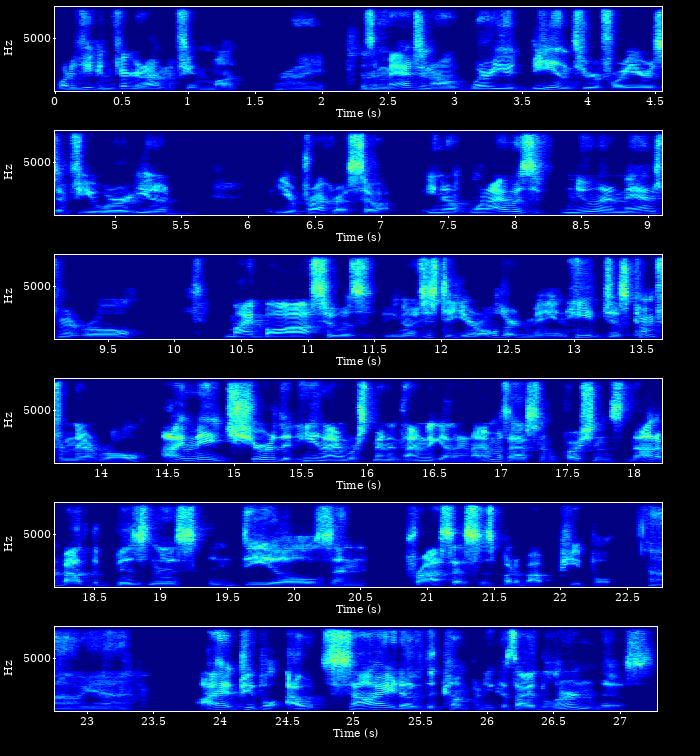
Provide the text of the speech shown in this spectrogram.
what if you could Mhm. figure it out in a few months? Right. Because right. imagine how where you'd be in three or four years if you were, you know, your progress. So, you know, when I was new in a management role, my boss, who was, you know, just a year older than me, and he'd just come from that role, I made sure that he and I were spending time together. And I was asking him questions, not about the business and deals and processes, but about people. Oh yeah. I had people outside of the company because I had learned this,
